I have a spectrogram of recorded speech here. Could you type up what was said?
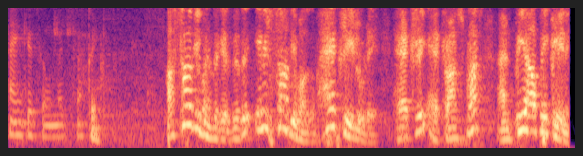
thank you so much sir അസാധ്യമെന്ന് കരുതുന്നത് ഇനി സാധ്യമാകും. ഹാട്രിയിലൂടെ ഹാട്രി hair transplant and P R P clinic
